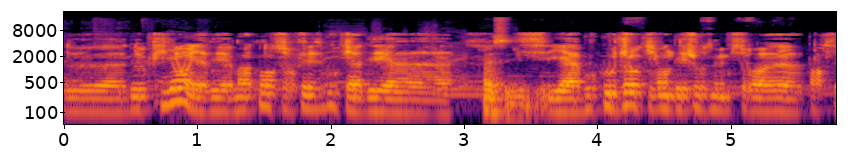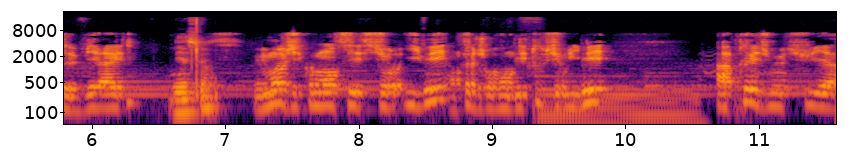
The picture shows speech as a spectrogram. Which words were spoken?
de, de clients. Il y avait maintenant sur Facebook, il y a des euh, Ouais, il y a beaucoup de gens qui vendent des choses même sur euh, par ce biais-là et tout. Bien sûr. Mais moi, j'ai commencé sur eBay. En fait, je revendais tout sur eBay. Après, je me suis, euh,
